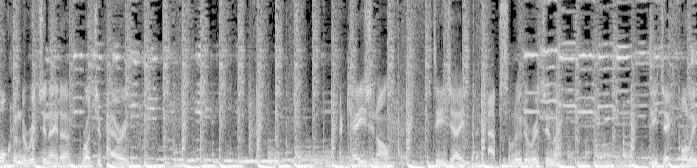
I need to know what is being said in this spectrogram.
Auckland originator Roger Perry. Occasional DJ, but absolute original DJ Fully,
